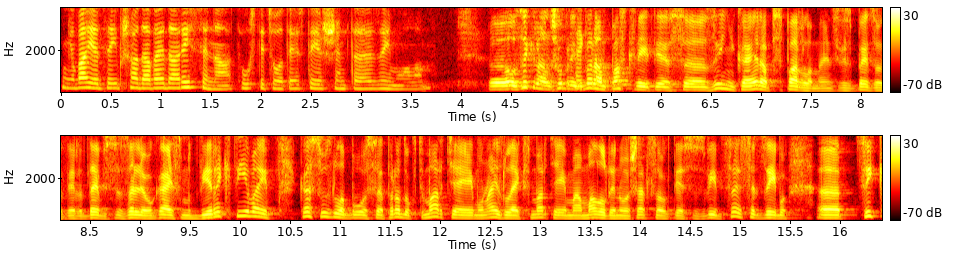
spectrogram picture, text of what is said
vajadzību šādā veidā risināt, uzticoties tieši šim zīmolam. Uz ekrāna šobrīd varam paskatīties ziņu, ka Eiropas parlaments visbeidzot ir devis zaļo gaismu direktīvai, kas uzlabos produktu marķējumu un aizliegs marķējumā maldinoši atsaukties uz vidas aizsardzību. Cik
